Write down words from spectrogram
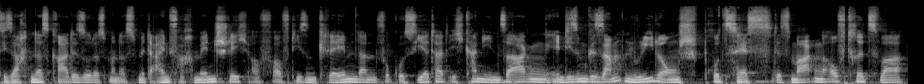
Sie sagten das gerade so, dass man das mit einfach menschlich auf, auf diesen Claim dann fokussiert hat. Ich kann Ihnen sagen, in diesem gesamten Relaunch-Prozess des Markenauftritts war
